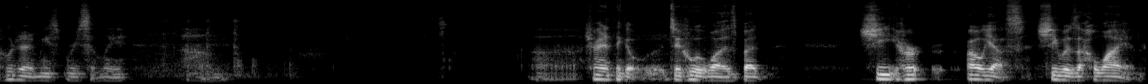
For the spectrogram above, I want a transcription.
who did I meet recently? Um, uh, trying to think of, to who it was, but she her oh yes, she was a Hawaiian.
